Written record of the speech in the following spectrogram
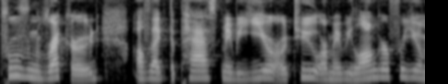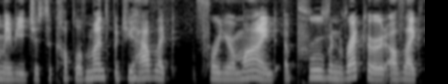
proven record of like the past maybe year or two or maybe longer for you or maybe just a couple of months but you have like for your mind a proven record of like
